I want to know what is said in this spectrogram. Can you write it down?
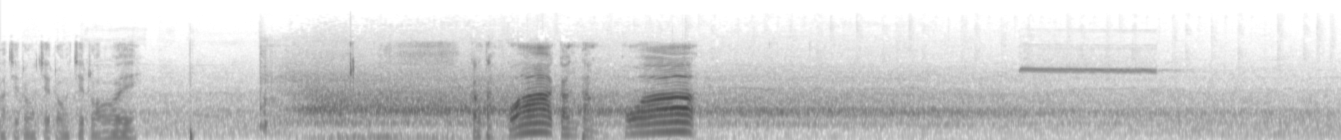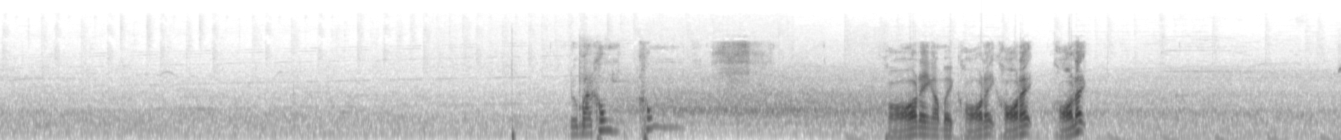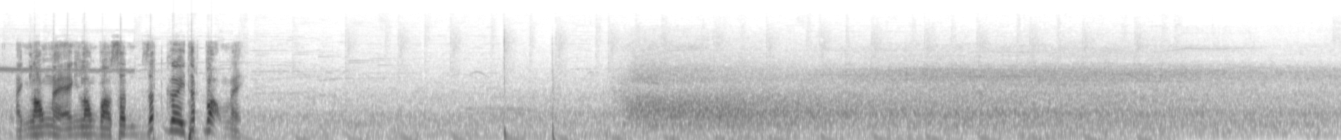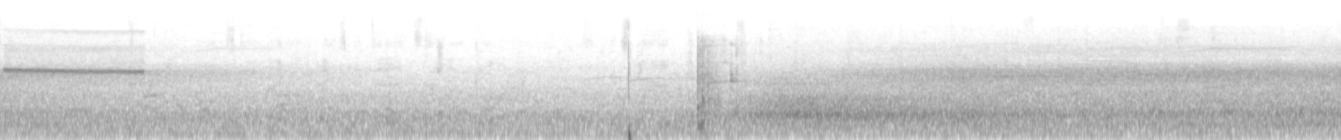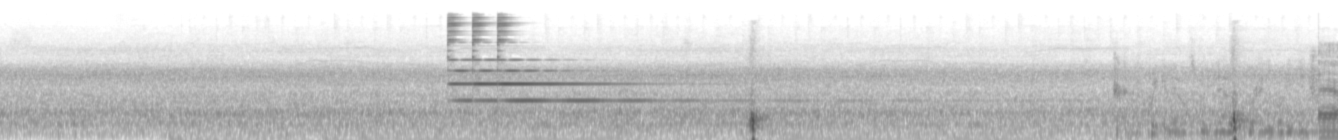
Chết rồi chết rồi chết rồi. Căng thẳng quá, căng thẳng quá. Đội bạn, không không. Khó đây anh em khó đấy khó đấy khó đấy. Anh long này, anh long vào sân rất gây thất vọng này.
